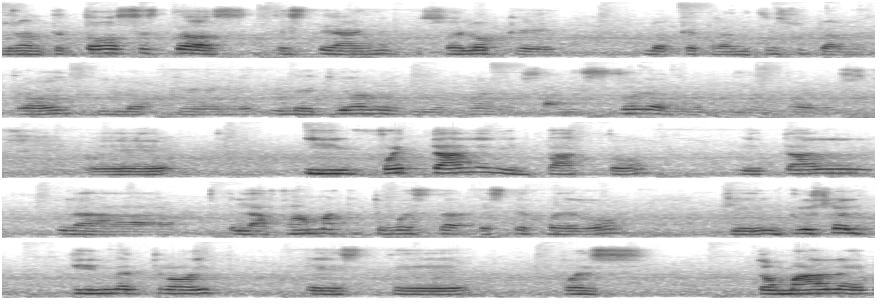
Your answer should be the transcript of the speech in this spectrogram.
durante todos estos, este año pues fue lo que lo que transmitió Super Metroid y lo que le dio a los videojuegos, a la historia de los videojuegos. Eh, y fue tal el impacto y tal la, la fama que tuvo esta, este juego que incluso el Team Metroid, este, pues tomarle,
